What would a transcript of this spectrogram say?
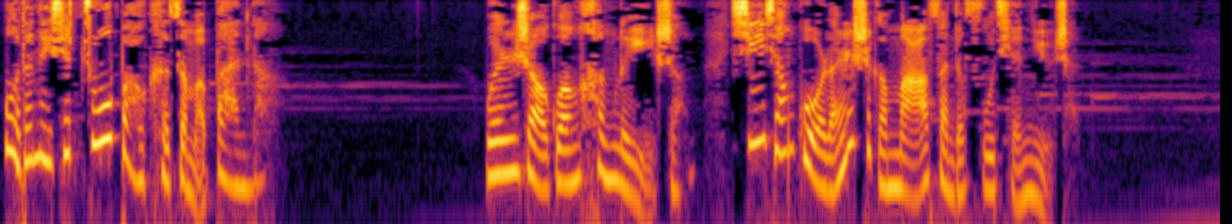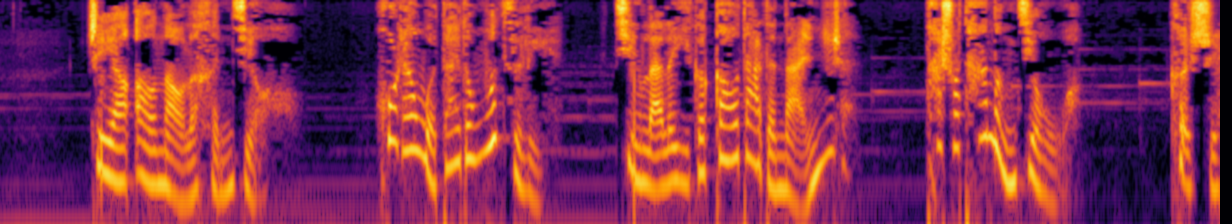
我的那些珠宝可怎么办呢？温少光哼了一声，心想：果然是个麻烦的肤浅女人。这样懊恼了很久，忽然我待的屋子里，进来了一个高大的男人。他说他能救我，可是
